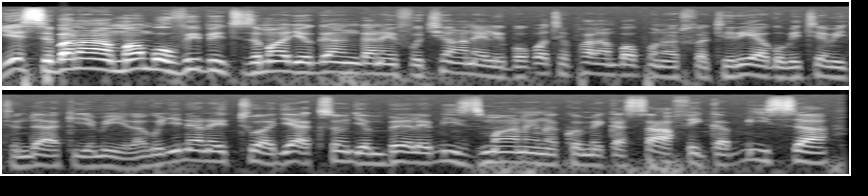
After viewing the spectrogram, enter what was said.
Yes bana, mambo vipi mtazamaji wa Ganga na Info Channel popote pale ambapo unatufuatilia kupitia mitandao ya kijamii. Langu jina naitwa Jackson Jambele Bizman na kuemeka safi kabisa.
